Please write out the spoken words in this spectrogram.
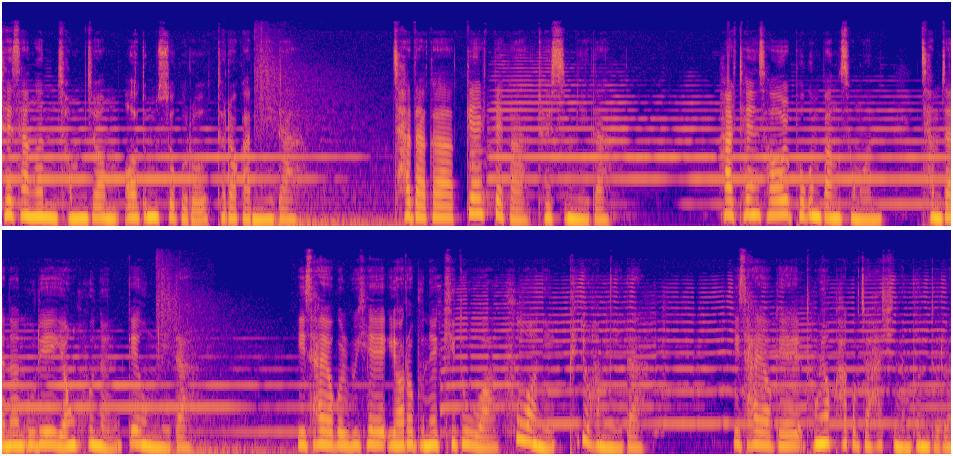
세상은 점점 어둠 속으로 들어갑니다. 자다가 깰 때가 됐습니다. 할텐 서울 복음 방송은 잠자는 우리의 영혼을 깨웁니다. 이 사역을 위해 여러분의 기도와 후원이 필요합니다. 이 사역에 동역하고자 하시는 분들은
